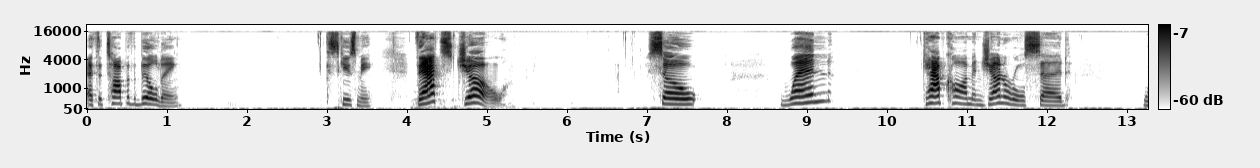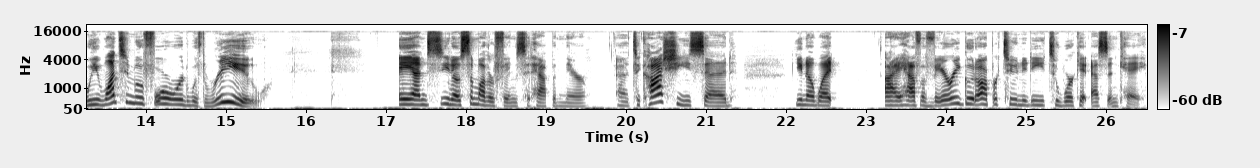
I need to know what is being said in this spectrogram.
at the top of the building. Excuse me. That's Joe. So when Capcom in general said, we want to move forward with Ryu, and you know, some other things had happened there. Uh, Takashi said, you know what, I have a very good opportunity to work at SNK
